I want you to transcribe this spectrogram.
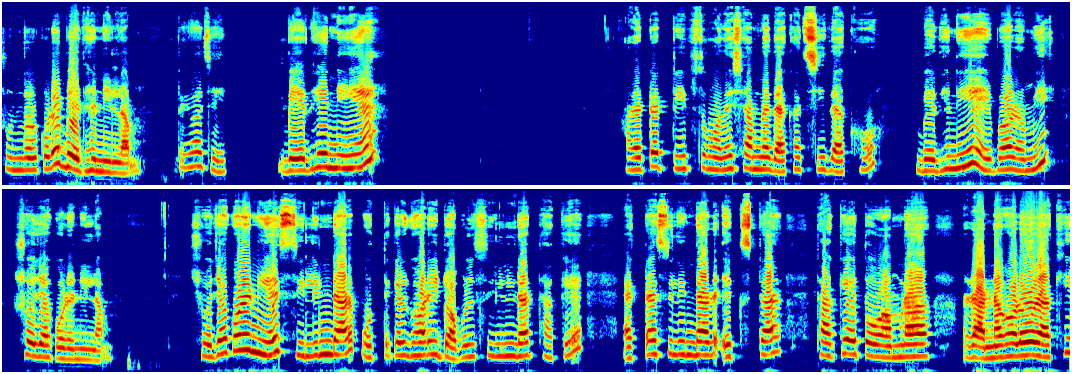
সুন্দর করে বেঁধে নিলাম, ঠিক আছে? বেঁধে নিয়ে আর একটা টিপস তোমাদের সামনে দেখাচ্ছি, দেখো। বেঁধে নিয়ে এবার আমি সোজা করে নিলাম। সোজা করে নিয়ে সিলিন্ডার, প্রত্যেকের ঘরেই ডবল সিলিন্ডার থাকে, একটা সিলিন্ডার এক্সট্রা থাকে, তো আমরা রান্নাঘরেও রাখি,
